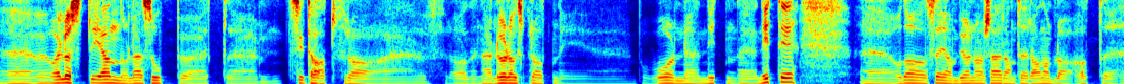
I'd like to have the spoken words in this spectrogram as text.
og Jeg har lyst igjen å lese opp et sitat fra, fra denne lørdagspraten i, på våren 1990. Eh, og Da sier han Bjørnar Skjæran til Ranablad at eh,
